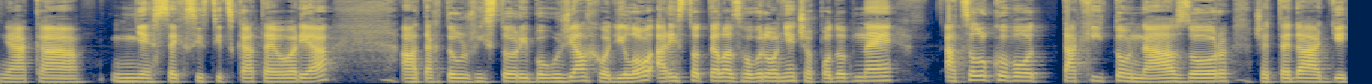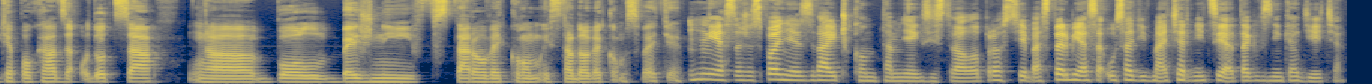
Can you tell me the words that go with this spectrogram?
nejaká nesexistická teória. A tak to už v histórii bohužiaľ chodilo. Aristoteles hovoril niečo podobné, a celkovo takýto názor, že teda dieťa pochádza od otca, bol bežný v starovekom i stredovekom svete. Mhm, jasne, že spojenie s vajíčkom tam neexistovalo. Proste iba spermia sa usadí v maternici a tak vzniká dieťa.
